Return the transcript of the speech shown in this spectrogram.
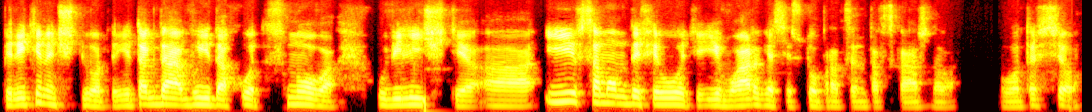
Перейти на четвертый. И тогда вы доход снова увеличите а, и в самом дефилоте, и в Аргасе 100% с каждого. Вот и все.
